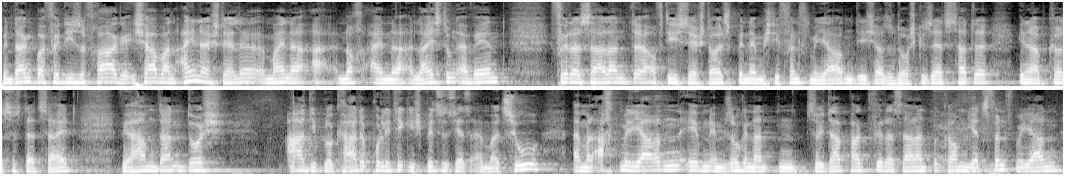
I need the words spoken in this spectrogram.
bin dankbar für diese Frage. Ich habe an einer Stelle meine, äh, noch eine Leistung erwähnt für das Saarland, äh, auf die ich sehr stolz bin, nämlich die fünf Milliarden, die ich also durchgesetzt hatte innerhalb kürzester Zeit. Wir haben dann durch A, die Blockadepolitik, ich spitze es jetzt einmal zu, einmal acht Milliarden eben im sogenannten Solidarpakt für das Saarland bekommen, jetzt fünf Milliarden,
